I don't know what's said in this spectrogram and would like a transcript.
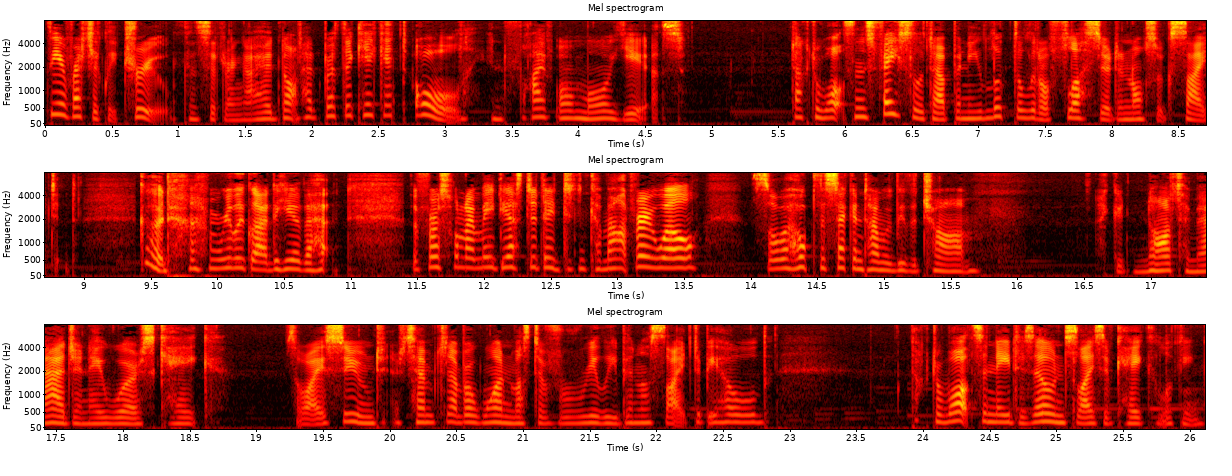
theoretically true, considering I had not had birthday cake at all in five or more years. Dr. Watson's face lit up and he looked a little flustered and also excited. Good. I'm really glad to hear that. The first one I made yesterday didn't come out very well, so I hope the second time would be the charm. I could not imagine a worse cake, so I assumed attempt number one must have really been a sight to behold. Dr. Watson ate his own slice of cake, looking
